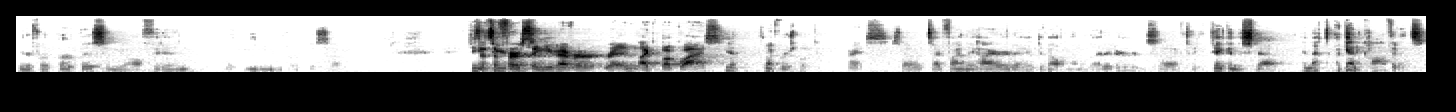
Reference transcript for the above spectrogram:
here for a purpose, and we all fit in with meaning and purpose. So. So that's the first thing you've ever written, like book wise? Yeah, it's my first book. Nice. So it's, I finally hired a developmental editor, and so I've t- taken the step, and that's again confidence.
